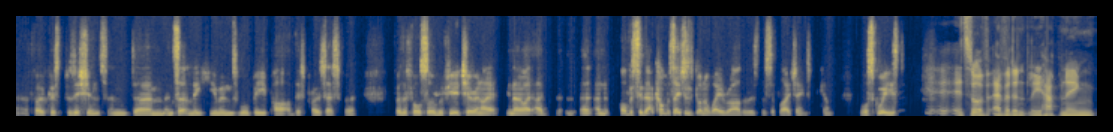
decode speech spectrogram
uh, focused positions, and um, and certainly humans will be part of this process for for the foreseeable future. And I, you know, I, I and obviously that conversation has gone away rather as the supply chains become more squeezed. It's sort of evidently happening,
